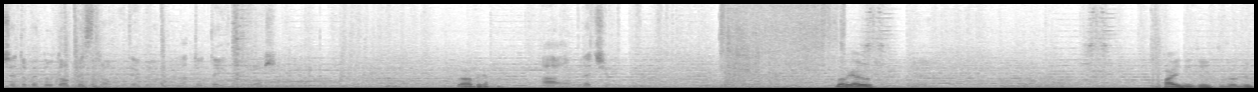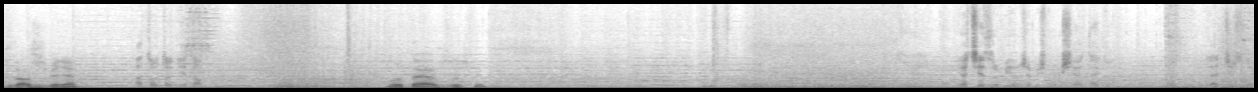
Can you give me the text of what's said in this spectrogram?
że to będą dobre strony tego, a to tutaj proszę. Dobra. A, lecie. Dobra, już. Nie. Fajnie, dzięki za, dzięki za orzeźwienie. A to, to nie to. No też, żeś mi... Ja cię zrobiłem, żebyśmy się tego... Lecisz sobie.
